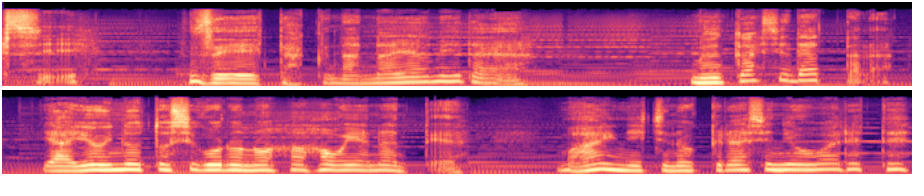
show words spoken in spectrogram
し贅沢な悩みだ。昔だったら弥生の年頃の母親なんて毎日の暮らしに追われて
